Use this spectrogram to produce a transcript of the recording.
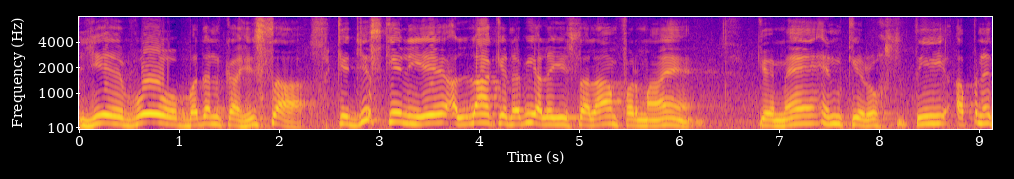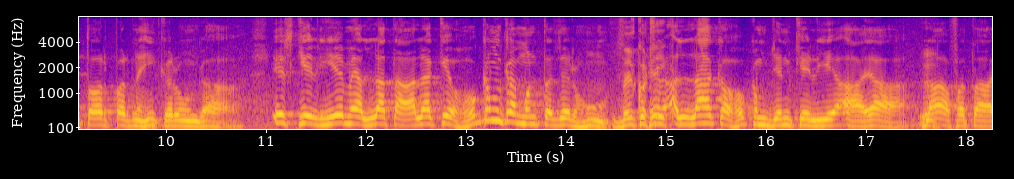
ये वो बदन का हिस्सा कि जिसके लिए अल्लाह के नबी सलाम फरमाएँ कि मैं इनकी रुखती अपने तौर पर नहीं करूँगा। इसके लिए मैं अल्लाह ताला के हुक्म का मुंतज़र हूँ। बिल्कुल अल्लाह का हुक्म जिनके लिए आया ला फता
